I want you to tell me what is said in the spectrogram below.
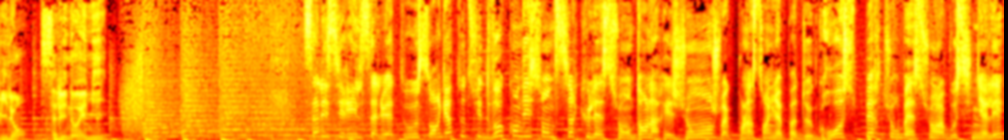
Bilan, salut Noémie. Salut Cyril, salut à tous. On regarde tout de suite vos conditions de circulation dans la région. Je vois que pour l'instant, il n'y a pas de grosses perturbations à vous signaler.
